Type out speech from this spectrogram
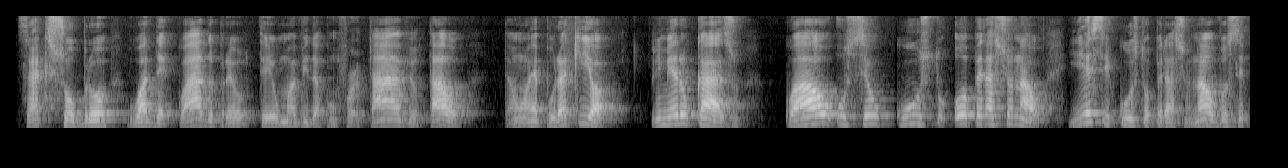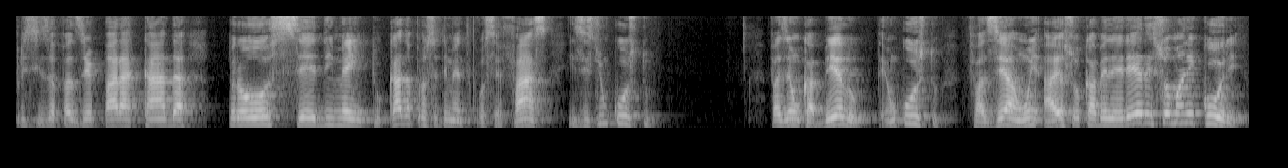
Será que sobrou o adequado para eu ter uma vida confortável, tal? Então é por aqui, ó. Primeiro caso, qual o seu custo operacional? E esse custo operacional você precisa fazer para cada procedimento. Cada procedimento que você faz, existe um custo. Fazer um cabelo tem um custo. Fazer a unha, ah, eu sou cabeleireira e sou manicure.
